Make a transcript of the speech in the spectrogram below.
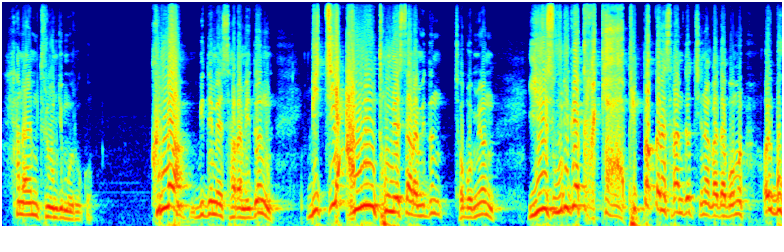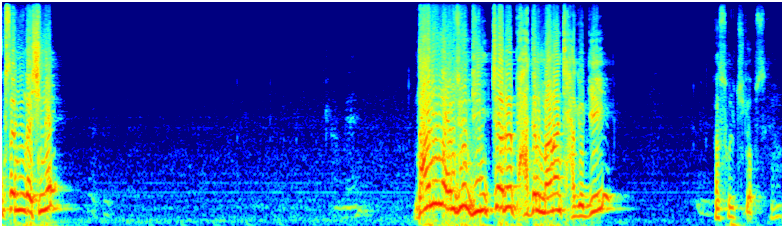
하나님 들어온지 모르고 그러나 믿음의 사람이든 믿지 않는 동네 사람이든 저 보면 예수 우리 교회 그렇게 핍박하는 사람들 지나가다 보면 어 목사님 가시네? 나는 어디서 님자를 받을 만한 자격이 아, 솔직히 없어요.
